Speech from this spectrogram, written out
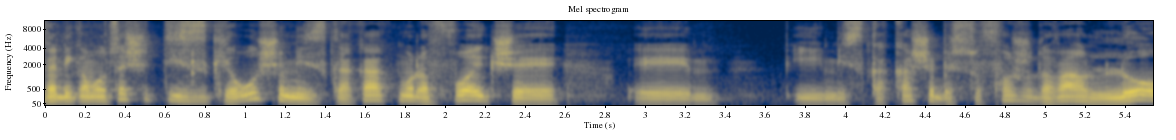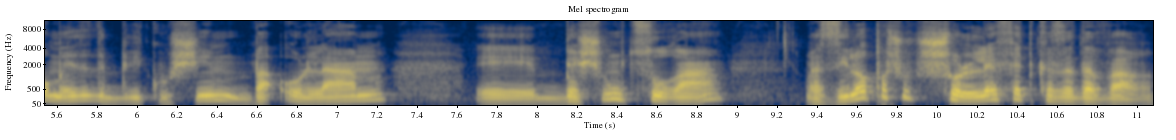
ואני גם רוצה שתזכרו שמזקקה כמו לפרויג, שהיא אה, מזקקה שבסופו של דבר לא עומדת בביקושים בעולם אה, בשום צורה, אז היא לא פשוט שולפת כזה דבר.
